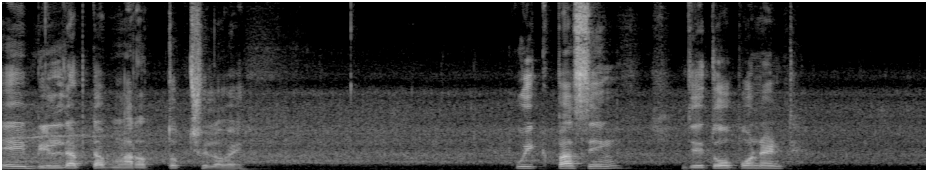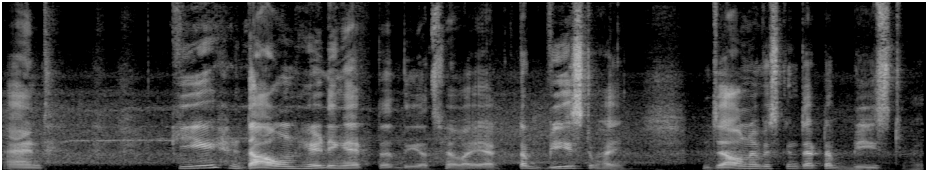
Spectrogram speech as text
এই বিল্ড আপটা মারাত্মক ছিল ভাই। কুইক পাসিং যেহেতু ওপোনেন্ট অ্যান্ড কি ডাউন হেডিং একটা দিয়েছে ভাই। একটা বিস্ট ভাই। জাউন এভিস কিন্তু একটা বিস্ট ভাই।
